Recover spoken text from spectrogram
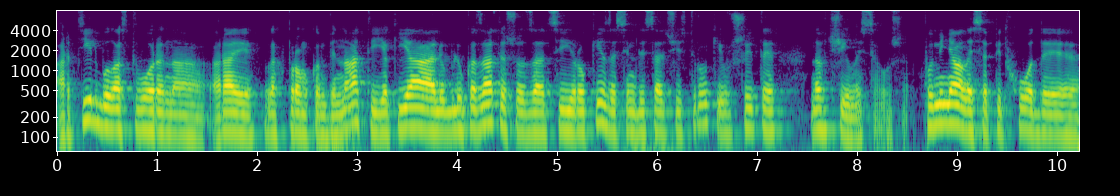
Артіль була створена, Рай Легпромкомбінат. І як я люблю казати, що за ці роки, за 76 років, шити навчилися вже. Помінялися підходи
